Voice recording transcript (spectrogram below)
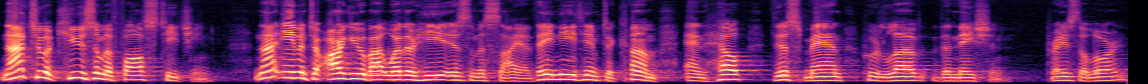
not to accuse him of false teaching, not even to argue about whether he is the Messiah. They need him to come and help this man who loved the nation. Praise the Lord.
